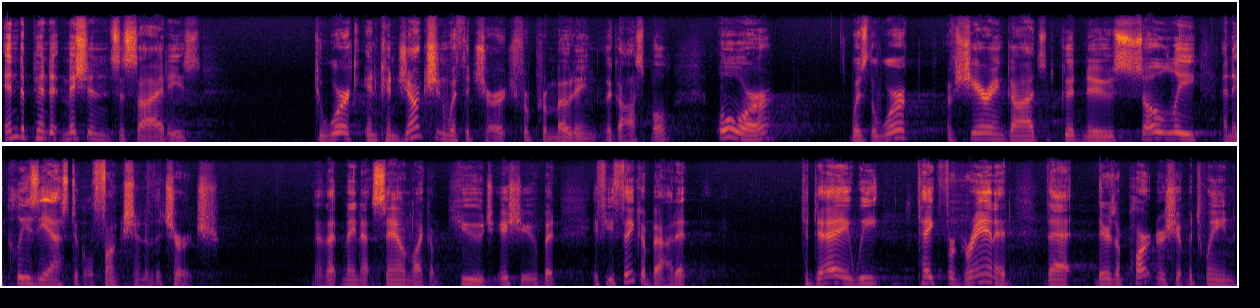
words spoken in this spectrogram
independent mission societies to work in conjunction with the church for promoting the gospel, or was the work of sharing God's good news solely an ecclesiastical function of the church? Now, that may not sound like a huge issue, but if you think about it, today we take for granted that there's a partnership between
